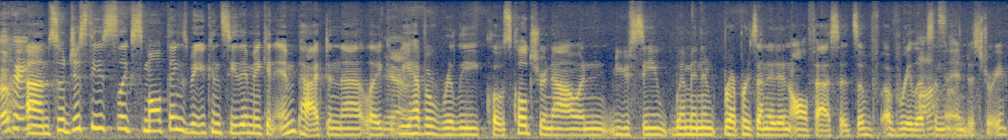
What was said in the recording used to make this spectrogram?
Okay. Um, so just these like small things, but you can see they make an impact in that like yeah. we have a really close culture now, and you see women represented in all facets of, of awesome. in the industry.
